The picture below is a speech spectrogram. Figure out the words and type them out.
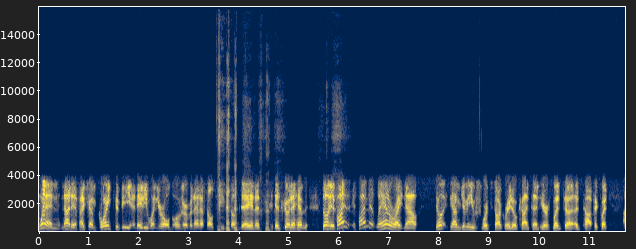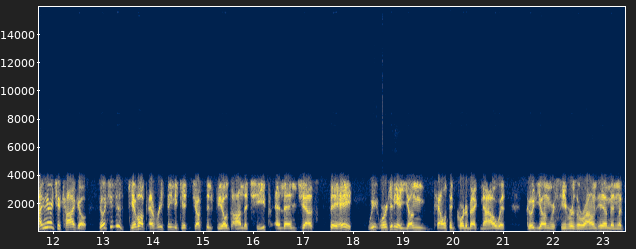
when, not if, actually, I'm going to be an 81 year old owner of an NFL team someday, and it's it's going to have. So if I if I'm Atlanta right now, you know, I'm giving you sports talk radio content here, but uh, a topic, but I'm here in Chicago. Don't you just give up everything to get Justin Fields on the cheap, and then just say, hey, we, we're getting a young, talented quarterback now with good young receivers around him, and let's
